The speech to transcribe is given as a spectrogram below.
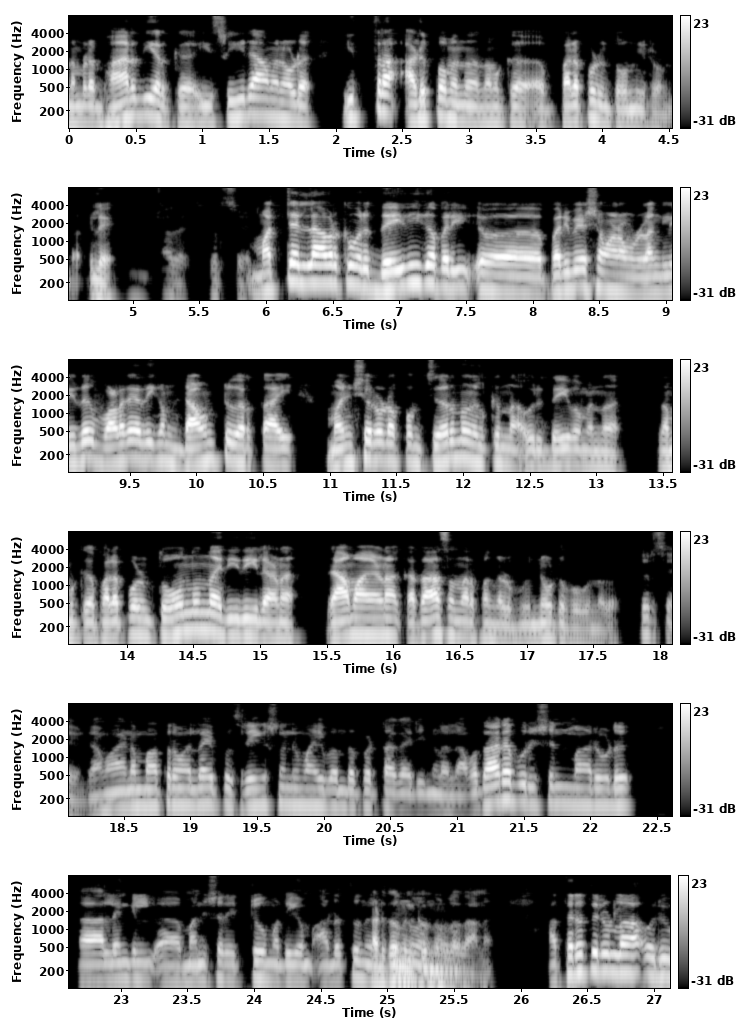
നമ്മുടെ ഭാരതീയർക്ക് ഈ ശ്രീരാമനോട് ഇത്ര അടുപ്പമെന്ന് നമുക്ക് പലപ്പോഴും തോന്നിയിട്ടുണ്ട് ഇല്ലേ? അതെ തീർച്ചയായും മറ്റെല്ലാവർക്കും ഒരു ദൈവിക പരി പരിവേഷമാണ് ഉള്ളെങ്കിൽ ഇത് വളരെയധികം ഡൗൺ ടു എർത്തായി മനുഷ്യരോടൊപ്പം ചേർന്ന് നിൽക്കുന്ന ഒരു ദൈവമെന്ന് നമുക്ക് പലപ്പോഴും തോന്നുന്ന രീതിയിലാണ് രാമായണ കഥാസന്ദർഭങ്ങൾ മുന്നോട്ട് പോകുന്നത്. തീർച്ചയായും. രാമായണം മാത്രമല്ല ഇപ്പോൾ ശ്രീകൃഷ്ണനുമായി ബന്ധപ്പെട്ട കാര്യങ്ങളല്ല. അവതാര പുരുഷന്മാരോട് അല്ലെങ്കിൽ മനുഷ്യർ ഏറ്റവും അധികം അടുത്ത് നിൽക്കുന്നു. എന്നുള്ളതാണ്. അത്തരത്തിലുള്ള ഒരു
